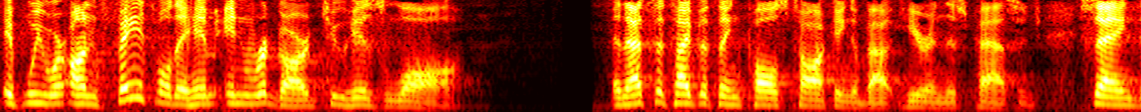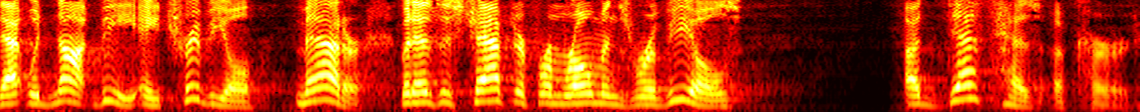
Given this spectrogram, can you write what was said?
if we were unfaithful to Him in regard to His law. And that's the type of thing Paul's talking about here in this passage, saying that would not be a trivial matter. But as this chapter from Romans reveals, a death has occurred.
